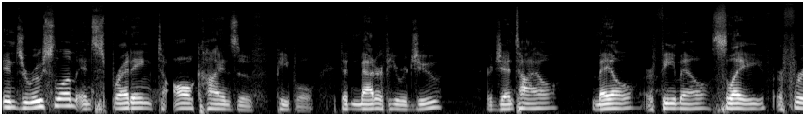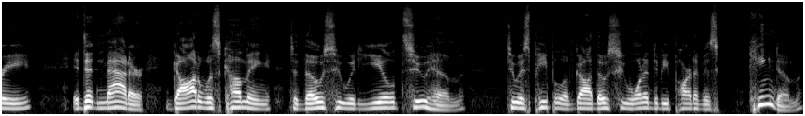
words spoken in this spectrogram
in Jerusalem and spreading to all kinds of people. Didn't matter if you were Jew or Gentile, male or female, slave or free. It didn't matter. God was coming to those who would yield to him, to his people of God, those who wanted to be part of his kingdom.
